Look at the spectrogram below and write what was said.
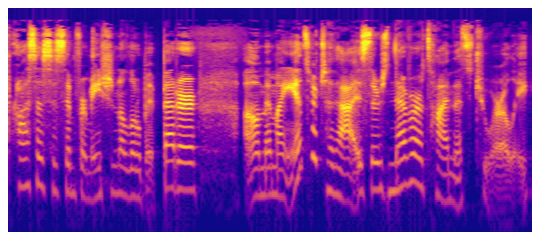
process this information a little bit better? Um, and my answer to that is there's never a time that's too early.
